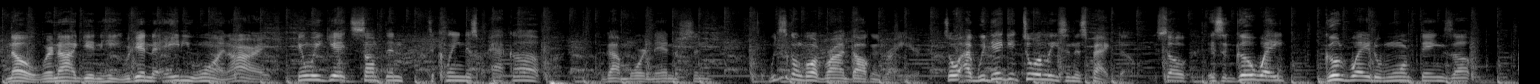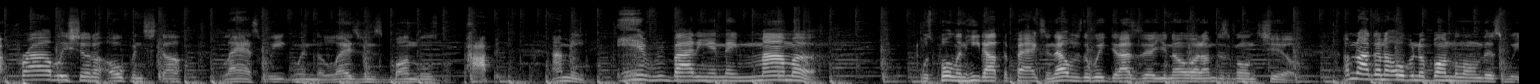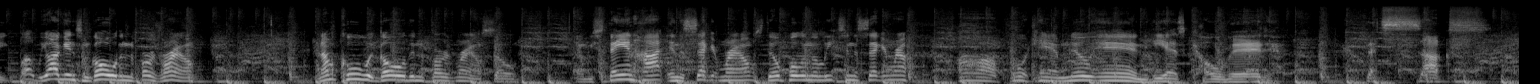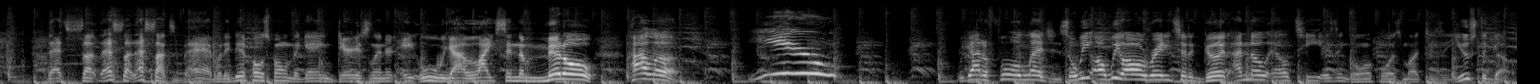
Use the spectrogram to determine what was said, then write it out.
No, we're not getting heat. We're getting the 81. All right. Can we get something to clean this pack up? We got Morten Andersen. we just gonna go with Brian Dawkins right here. So uh, we did get two elites in this pack though. So it's a good way, good way to warm things up. I probably should have opened stuff last week when the Legends bundles were popping. I mean, everybody and their mama was pulling heat out the packs, and that was the week that I said, you know what, I'm just gonna chill. I'm not gonna open a bundle on this week, but we are getting some gold in the first round, and I'm cool with gold in the first round. So, and we staying hot in the second round, still pulling the leaks in the second round. Oh, poor Cam Newton, he has COVID. That sucks. That sucks. That sucks. That sucks bad. But they did postpone the game. Darius Leonard. Eight. Ooh, we got lights in the middle. Holla. You. We got a full legend. So we are we all ready to the good. I know LT isn't going for as much as it used to go.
